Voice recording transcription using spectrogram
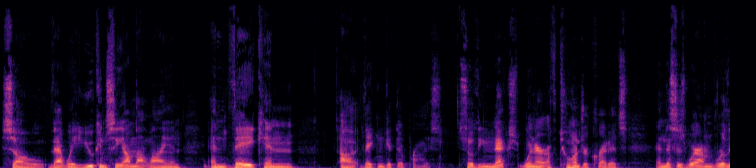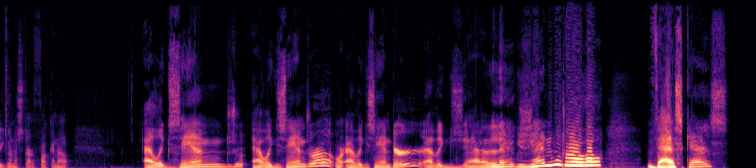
So that way you can see I'm not lying and they can uh, they can get their prize. So the next winner of 200 credits and this is where I'm really going to start fucking up. Alexandra Alexandra or Alexander Alex, Alexandra Vasquez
